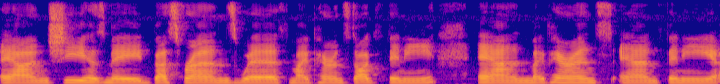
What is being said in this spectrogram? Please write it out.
and she has made best friends with my parents' dog Finny and my parents and Finny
